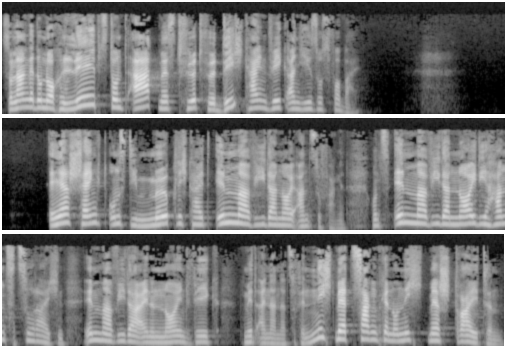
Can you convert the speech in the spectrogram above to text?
Solange du noch lebst und atmest, führt für dich kein Weg an Jesus vorbei. Er schenkt uns die Möglichkeit, immer wieder neu anzufangen, uns immer wieder neu die Hand zu reichen, immer wieder einen neuen Weg miteinander zu finden. Nicht mehr zanken und nicht mehr streiten,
